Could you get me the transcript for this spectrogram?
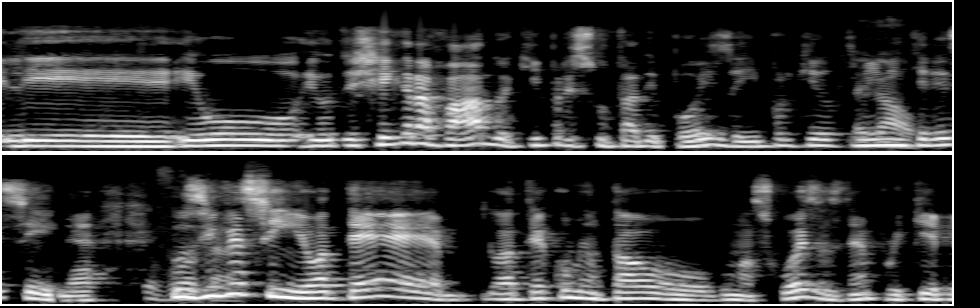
ele eu, eu deixei gravado aqui para escutar depois aí, porque eu também Legal. me interessei, né? Inclusive, atrás. assim, eu até, eu até comentar algumas coisas, né? Porque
